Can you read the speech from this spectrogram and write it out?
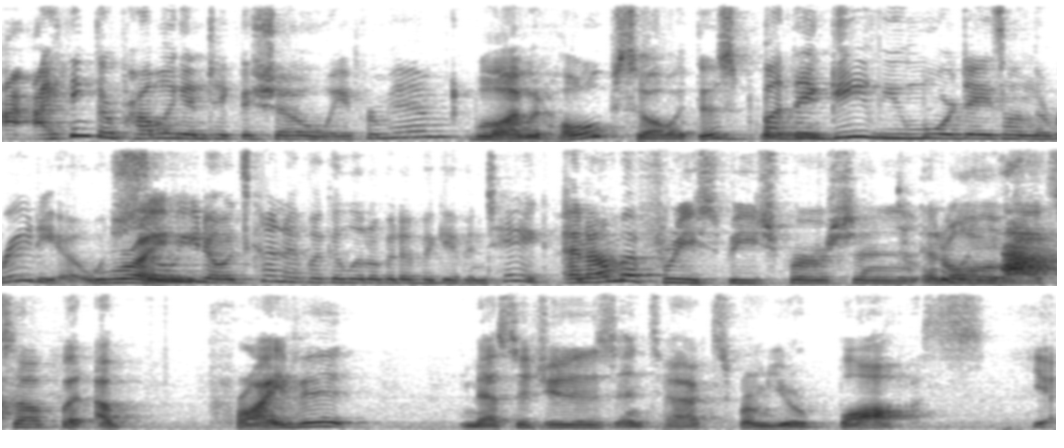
I, I think they're probably going to take the show away from him. Well, I would hope so at this point. But they gave you more days on the radio, which so you know it's kind of like a little bit of a give and take. and I'm a free speech person and all of that stuff, but a private messages and texts from your boss. Yeah,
